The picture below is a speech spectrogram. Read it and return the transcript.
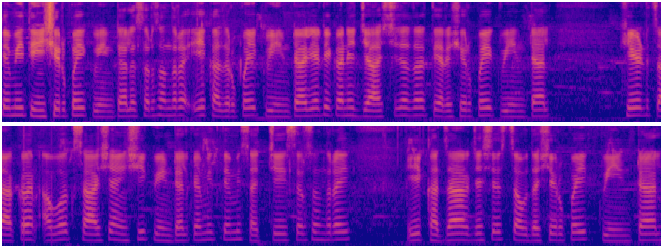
कमी तीनशे रुपये क्विंटल सरसंद्र एक हजार रुपये क्विंटल या ठिकाणी जास्तीत जास्त तेराशे रुपये क्विंटल खेड चाकण अवक सहाशे ऐंशी क्विंटल कमीत कमी सातशे सरसंद्र एक हजार जसे चौदाशे रुपये क्विंटल.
